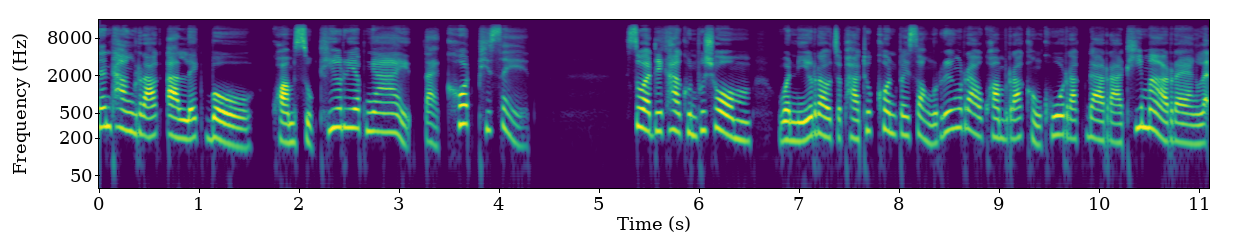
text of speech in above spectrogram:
ส้นทางรักอเล็กโบ ความสุขที่เรียบง่าย แต่โคตรพิเศษ สวัสดีค่ะคุณผู้ชม วันนี้เราจะพาทุกคนไปส่องเรื่องราวความรักของคู่รักดาราที่มาแรงและ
